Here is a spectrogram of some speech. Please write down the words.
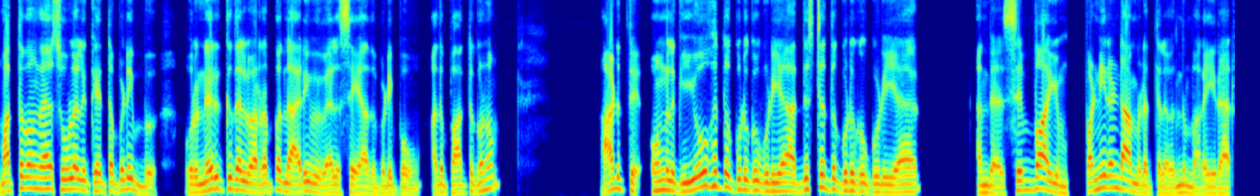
மற்றவங்க சூழலுக்கு ஏற்றபடி ஒரு நெருக்குதல் வர்றப்ப அந்த அறிவு வேலை செய்யாதபடி போகும். அதை பார்த்துக்கணும். அடுத்து உங்களுக்கு யோகத்தை கொடுக்கக்கூடிய அதிர்ஷ்டத்தை கொடுக்கக்கூடிய அந்த செவ்வாயும் பன்னிரெண்டாம் இடத்துல வந்து மறைகிறார்.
